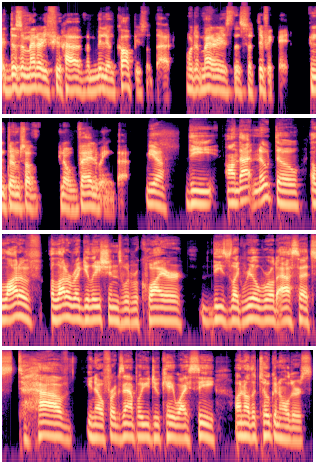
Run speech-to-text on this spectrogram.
It doesn't matter if you have a million copies of that what matters is the certificate in terms of you know valuing that. Yeah. The on that note though, a lot of a lot of regulations would require these like real world assets to have you know, for example, you do KYC on all the token holders.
